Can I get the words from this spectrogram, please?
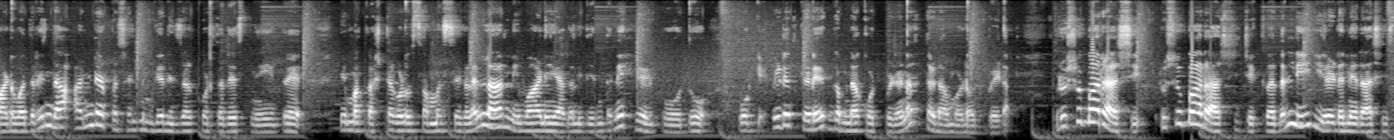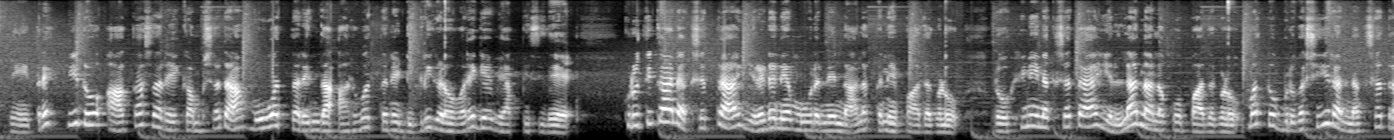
ಮಾಡುವುದರಿಂದ ಹಂಡ್ರೆಡ್ ಪರ್ಸೆಂಟ್ ನಿಮಗೆ ರಿಸಲ್ಟ್ ಕೊಡ್ತದೆ ಸ್ನೇಹಿತರೆ. ನಿಮ್ಮ ಕಷ್ಟಗಳು, ಸಮಸ್ಯೆಗಳೆಲ್ಲ ನಿವಾರಣೆಯಾಗಲಿದೆ ಅಂತಲೇ ಹೇಳ್ಬೋದು. ಓಕೆ ವಿಡಿಯೋದ ಕಡೆ ಗಮನ ಕೊಟ್ಬಿಡೋಣ, ತಡ ಮಾಡೋದು ಬೇಡ. ಋಷಭ ರಾಶಿ ಋಷಭ ರಾಶಿ ಚಕ್ರದಲ್ಲಿ ಎರಡನೇ ರಾಶಿ ಸ್ನೇಹಿತರೆ, ಇದು ಆಕಾಶ ರೇಖಾಂಶದ ಮೂವತ್ತರಿಂದ ಅರವತ್ತನೇ ಡಿಗ್ರಿಗಳವರೆಗೆ ವ್ಯಾಪಿಸಿದೆ. ಕೃತಿಕಾ ನಕ್ಷತ್ರ ಎರಡನೇ, ಮೂರನೇ, ನಾಲ್ಕನೇ ಪಾದಗಳು. ರೋಹಿಣಿ ನಕ್ಷತ್ರ ಎಲ್ಲ ನಾಲ್ಕು ಪಾದಗಳು. ಮತ್ತು ಮೃಗಶೀರ ನಕ್ಷತ್ರ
